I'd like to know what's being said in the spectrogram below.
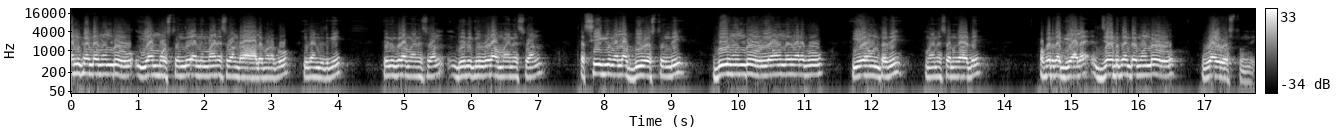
ఎన్ కంటే ముందు ఎం వస్తుంది. అని మైనస్ వన్ రావాలి మనకు ఈ రెండింటికి. దీనికి కూడా మైనస్ వన్ దీనికి కూడా మైనస్ వన్. సికి మళ్ళీ బి వస్తుంది. బి ముందు ఏముంది మనకు? ఏ ఉంటుంది? మైనస్ వన్ కాబట్టి ఒకటి తగ్గియాలి. జెడ్ కంటే ముందు వై వస్తుంది.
